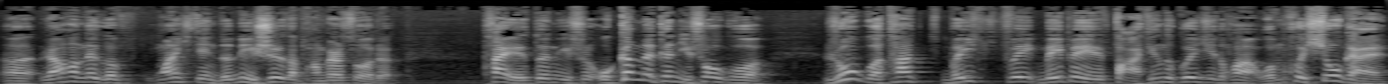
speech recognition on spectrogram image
呃，然后那个王一定的律师在旁边坐着，他也对律师：“我根本跟你说过，如果他违非违背法庭的规矩的话，我们会修改。”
